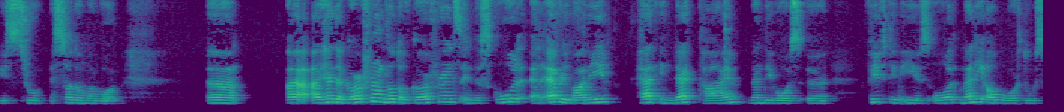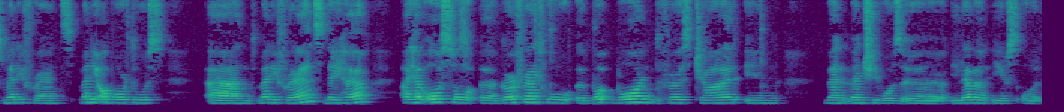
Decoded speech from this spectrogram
It's true a sodoma worm. Uh, I, I had a girlfriend lot of girlfriends in the school and everybody had in that time when they was uh, 15 years old many abortus many friends many abortus and many friends they have. I have also a girlfriend who uh, born the first child in when when she was uh, 11 years old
